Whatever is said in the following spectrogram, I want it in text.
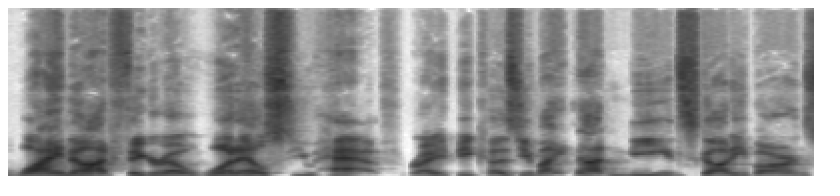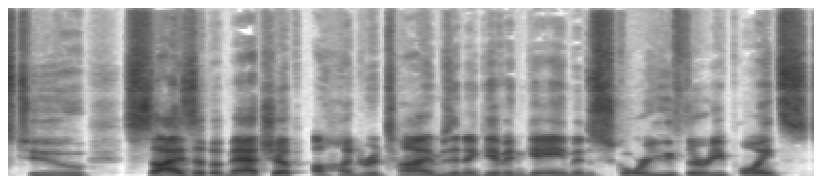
why not figure out what else you have, right? Because you might not need Scottie Barnes to size up a matchup 100 times in a given game and score you 30 points,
